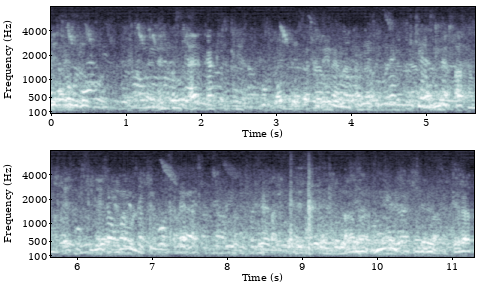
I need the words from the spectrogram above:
ne, ne, Ama niye üzüldüm? Terat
